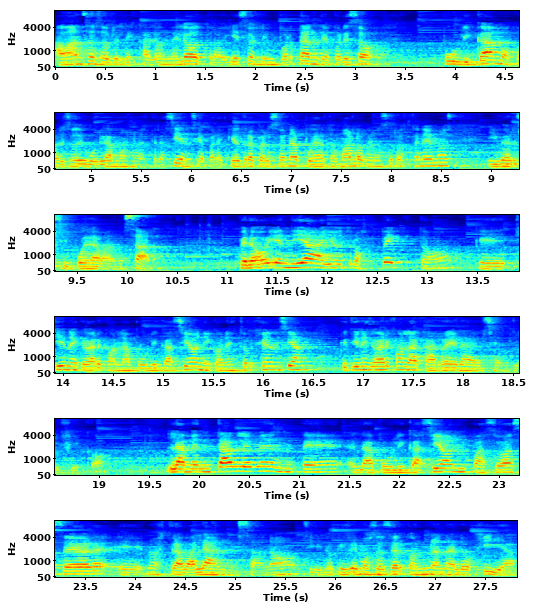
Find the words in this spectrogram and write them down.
avanza sobre el escalón del otro y eso es lo importante, por eso publicamos, por eso divulgamos nuestra ciencia, para que otra persona pueda tomar lo que nosotros tenemos y ver si puede avanzar. Pero hoy en día hay otro aspecto que tiene que ver con la publicación y con esta urgencia, que tiene que ver con la carrera del científico. Lamentablemente la publicación pasó a ser eh, nuestra balanza, ¿no? Si lo queremos hacer con una analogía.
